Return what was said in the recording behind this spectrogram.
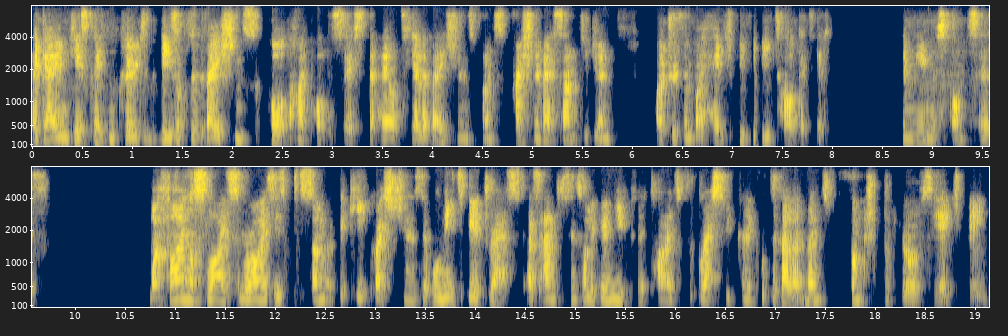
Again, GSK concluded that these observations support the hypothesis that ALT elevations following suppression of S antigen are driven by HBV targeted immune responses. My final slide summarizes some of the key questions that will need to be addressed as antisense oligonucleotides progress through clinical development for functional cure of CHB.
